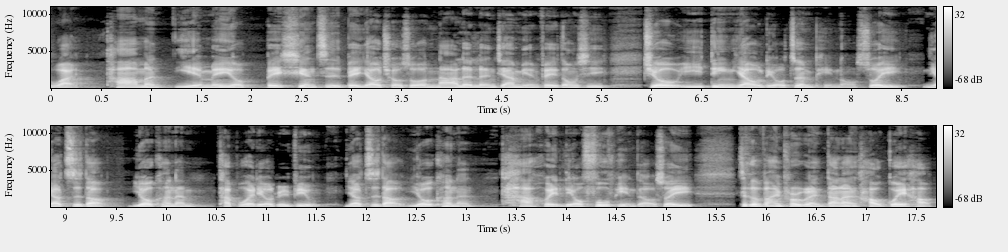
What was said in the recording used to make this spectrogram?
外，他们也没有被限制、被要求说拿了人家免费东西就一定要留赠品哦。所以你要知道，有可能他不会留 review，要知道有可能他会留负评的。所以。这个 Vine Program 当然好归好，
